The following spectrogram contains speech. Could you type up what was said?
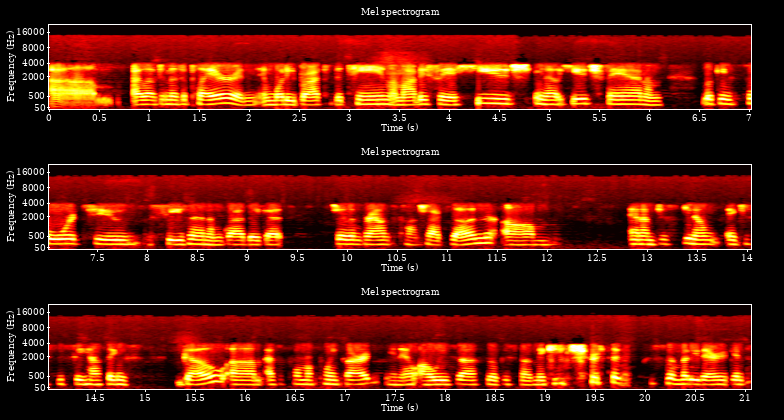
um, I loved him as a player and, and what he brought to the team. I'm obviously a huge, you know, huge fan. I'm looking forward to the season. I'm glad they got Jaylen Brown's contract done, um, and I'm just, you know, anxious to see how things go. Um, as a former point guard, you know, always uh, focused on making sure that somebody there who can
